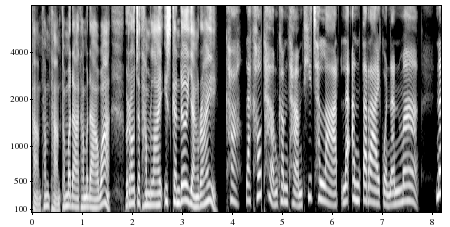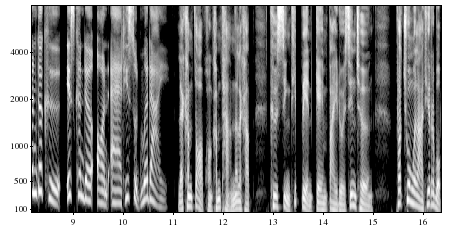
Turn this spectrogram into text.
ถามคำถามธรรมดาธรรมดาว่า เราจะทำลายอิสกันเดอร์อย่างไร ค่ะ และเขาถามคำถามที่ฉลาดและอันตรายกว่านั้นมาก นั่นก็คืออิสคันเดอร์ออนแอร์ที่สุดเมื่อใด และคำตอบของคำถามนั่นแหละครับ คือสิ่งที่เปลี่ยนเกมไปโดยสิ้นเชิง เพราะช่วงเวลาที่ระบบ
